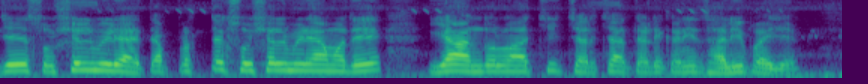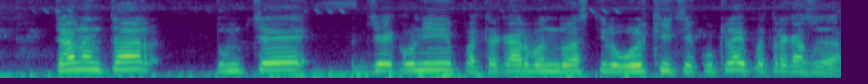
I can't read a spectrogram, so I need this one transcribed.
जे सोशल मीडिया आहे त्या प्रत्येक सोशल मीडियामध्ये या आंदोलनाची चर्चा त्या ठिकाणी झाली पाहिजे. त्यानंतर तुमचे जे कोणी पत्रकार बंधू असतील ओळखीचे कुठलाही पत्रकार असू द्या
